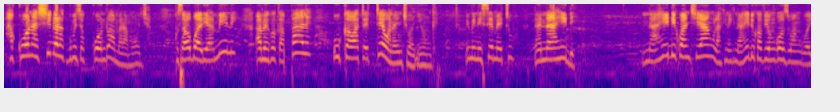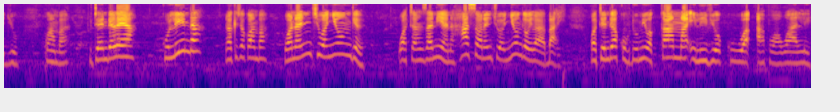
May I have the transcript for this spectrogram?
Hakuona shida wala kigumizi cha kukuondoa mara moja, kwa sababu aliamini amekuweka pale ukawatetea wananchi wanyonge. Mimi niseme tu na naahidi, naahidi kwa nchi yangu, lakini naahidi kwa viongozi wangu wa juu kwamba tutaendelea kulinda na kuhakikisha kwamba wananchi wanyonge wa Tanzania na hasa wananchi wanyonge wa wilaya ya Bahi wataendelea kuhudumiwa kama ilivyokuwa hapo awali.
